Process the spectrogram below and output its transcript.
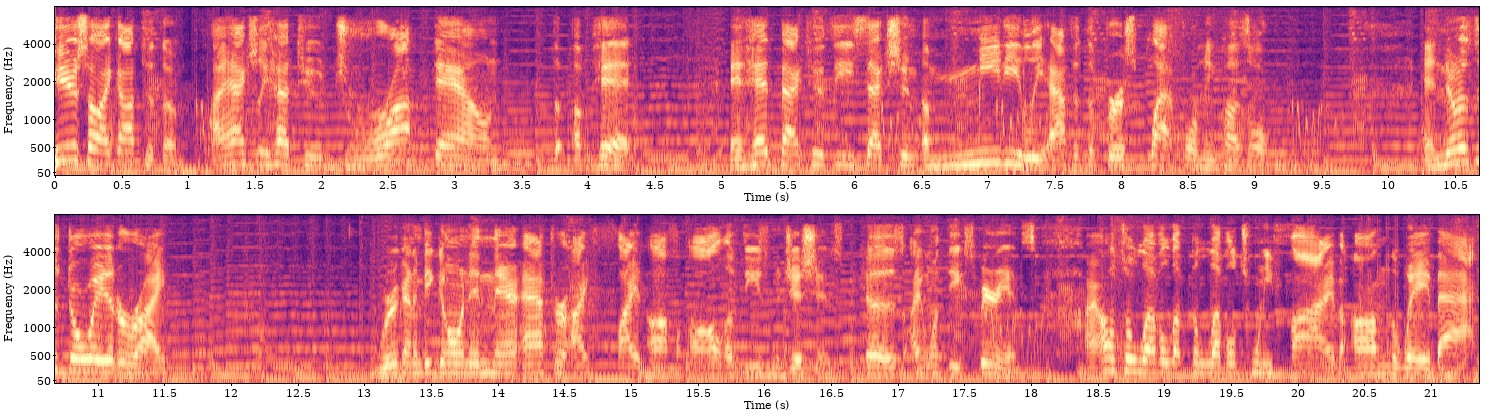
Here's how I got to them. I actually had to drop down the, a pit and head back to the section immediately after the first platforming puzzle. And notice the doorway to the right. We're going to be going in there after I fight off all of these magicians because I want the experience. I also leveled up to level 25 on the way back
